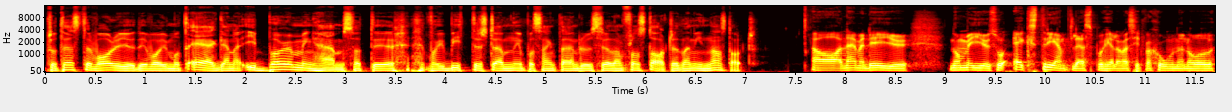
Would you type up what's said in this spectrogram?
protester var det ju. Det var ju mot ägarna i Birmingham, så att det var ju bitter stämning på St. Andrews redan från start, redan innan start. Ja, nej men det är ju... De är ju så extremt less på hela den här situationen. Och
